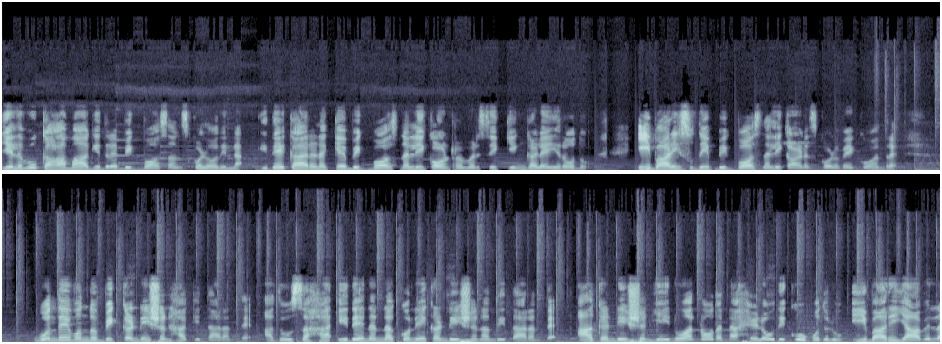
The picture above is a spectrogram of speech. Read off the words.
ಎಲ್ಲವೂ ಕಾಮ್ ಆಗಿದ್ರೆ ಬಿಗ್ ಬಾಸ್ ಅನ್ಸ್ಕೊಳ್ಳೋದಿಲ್ಲ. ಇದೇ ಕಾರಣಕ್ಕೆ ಬಿಗ್ ಬಾಸ್ನಲ್ಲಿ ಕಾಂಟ್ರವರ್ಸಿ ಕಿಂಗ್ಗಳೇ ಇರೋದು. ಈ ಬಾರಿ ಸುದೀಪ್ ಬಿಗ್ ಬಾಸ್ನಲ್ಲಿ ಕಾಣಿಸ್ಕೊಳ್ಬೇಕು ಅಂದ್ರೆ ಒಂದೇ ಒಂದು ಬಿಗ್ ಕಂಡೀಷನ್ ಹಾಕಿದ್ದಾರಂತೆ. ಅದು ಸಹ ಇದೇ ನನ್ನ ಕೊನೆ ಕಂಡೀಷನ್ ಅಂದಿದ್ದಾರಂತೆ. ಆ ಕಂಡೀಷನ್ ಏನು ಅನ್ನೋದನ್ನ ಹೇಳೋದಿಕ್ಕೂ ಮೊದಲು ಈ ಬಾರಿ ಯಾವೆಲ್ಲ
